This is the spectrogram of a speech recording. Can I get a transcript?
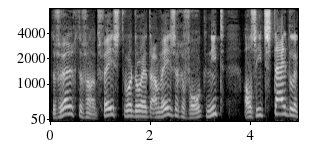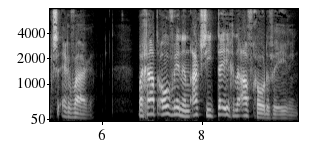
De vreugde van het feest wordt door het aanwezige volk niet als iets tijdelijks ervaren, maar gaat over in een actie tegen de afgodenverering.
